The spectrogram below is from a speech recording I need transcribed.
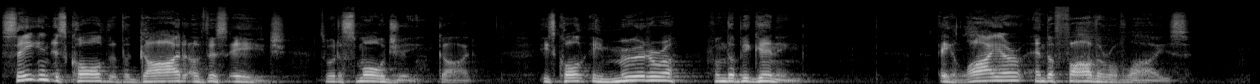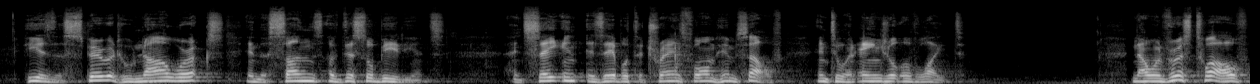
Satan is called the God of this age. It's with a small g, God. He's called a murderer from the beginning, a liar and the father of lies. He is the spirit who now works in the sons of disobedience, and Satan is able to transform himself into an angel of light. Now, in verse 12,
